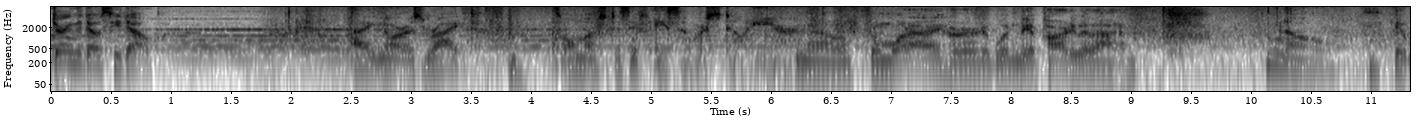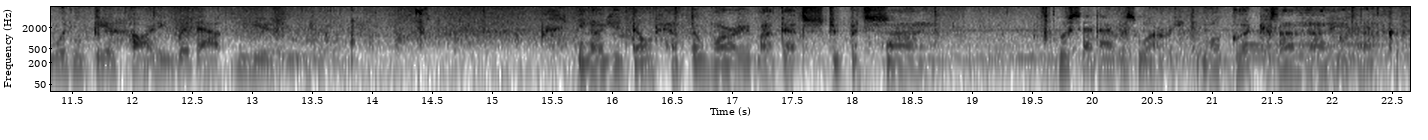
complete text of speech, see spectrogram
during the do-si-do? I think Nora's right. It's almost as if Asa were still here. No, from what I heard, it wouldn't be a party without him. No, it wouldn't be a party without you. You know, you don't have to worry about that stupid sign. Who said I was worried? Well, good, because I'm not either. Good.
